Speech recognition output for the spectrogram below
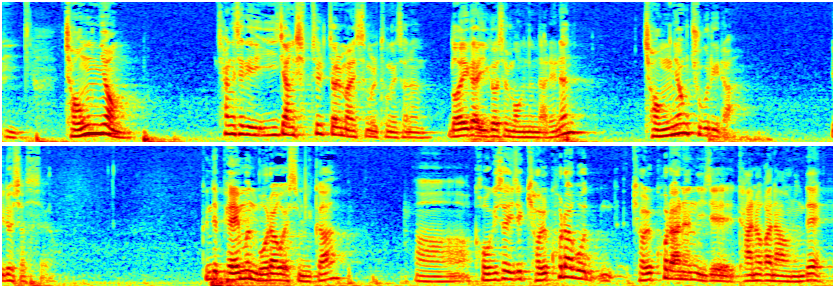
정령 창세기 2장 17절 말씀을 통해서는 너희가 이것을 먹는 날에는 정령 죽으리라 이러셨어요. 근데 뱀은 뭐라고 했습니까? 어, 거기서 이제 결코라고 결코라는 이제 단어가 나오는데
